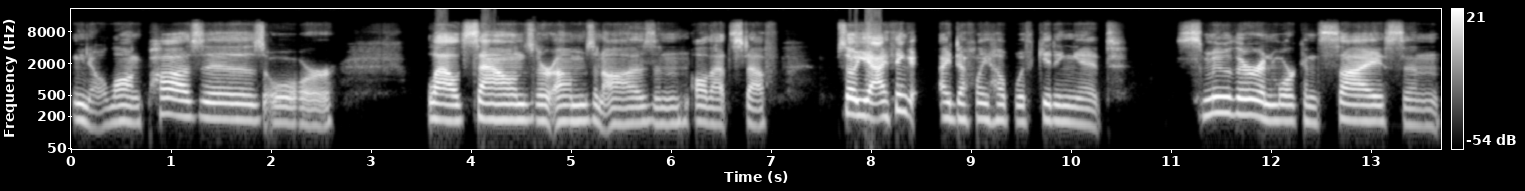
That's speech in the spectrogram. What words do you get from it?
you know, long pauses or loud sounds or ums and ahs and all that stuff. So yeah, I think I definitely help with getting it smoother and more concise and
